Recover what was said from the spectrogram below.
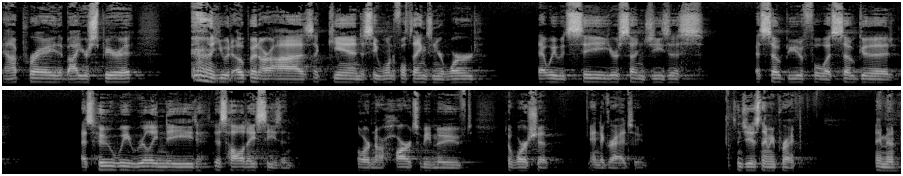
And I pray that by your spirit, you would open our eyes again to see wonderful things in your word, that we would see your son Jesus as so beautiful, as so good, as who we really need this holiday season. Lord, and our hearts will be moved to worship and to gratitude. In Jesus' name we pray. Amen.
